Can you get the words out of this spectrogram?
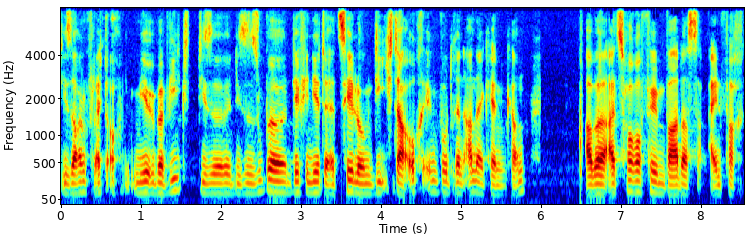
die sagen vielleicht auch, mir überwiegt diese, diese super definierte Erzählung, die ich da auch irgendwo drin anerkennen kann. Aber als Horrorfilm war das einfach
